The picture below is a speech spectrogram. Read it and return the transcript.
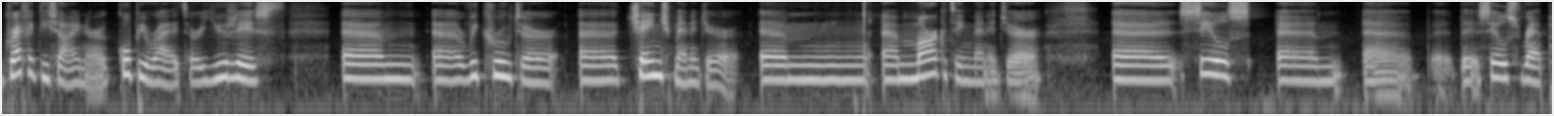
graphic designer, copywriter, jurist, um, uh, recruiter, uh, change manager, um, marketing manager, sales, um, sales rep.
